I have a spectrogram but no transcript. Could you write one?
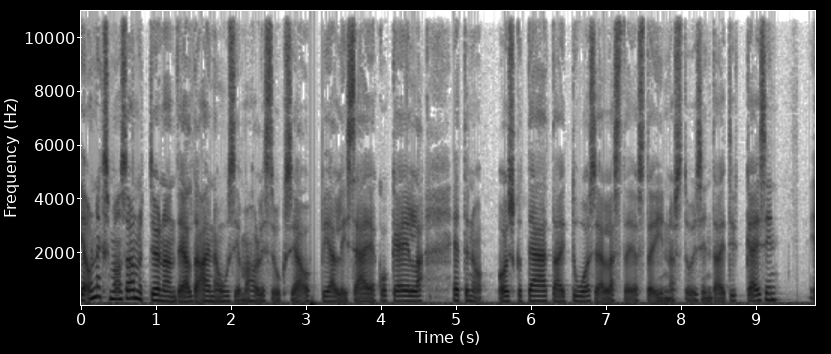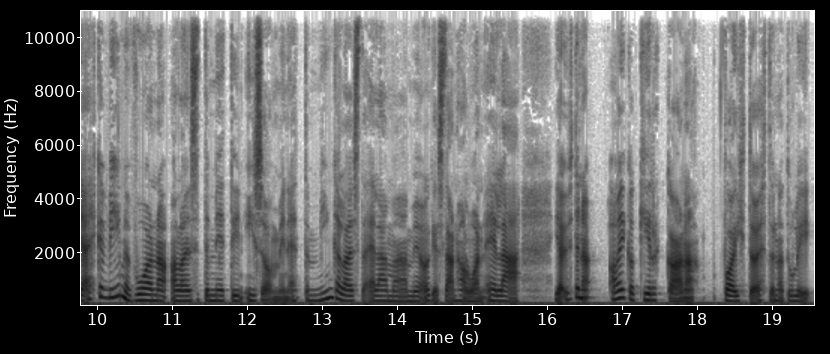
Ja onneksi mä oon saanut työnantajalta aina uusia mahdollisuuksia oppia lisää ja kokeilla, että no olisiko tämä tai tuo sellaista, josta innostuisin tai tykkäisin. Ja ehkä viime vuonna aloin sitten miettiä isommin, että minkälaista elämää minä oikeastaan haluan elää. Ja yhtenä aika kirkkaana vaihtoehtona tuli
